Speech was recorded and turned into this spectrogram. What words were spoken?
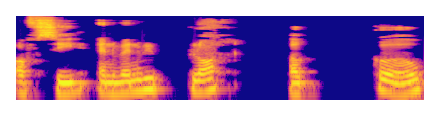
of C. And when we plot a curve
